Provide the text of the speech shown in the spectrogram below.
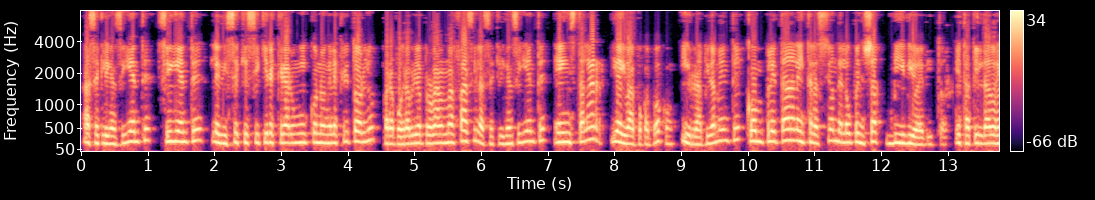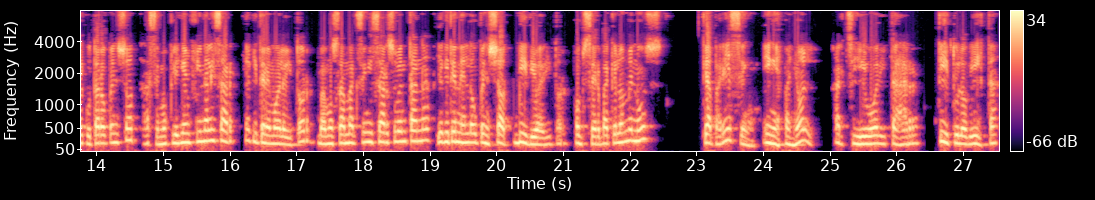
Hace clic en siguiente, siguiente, le dice que si quieres crear un icono en el escritorio para poder abrir el programa más fácil, hace clic en siguiente e instalar. Y ahí va poco a poco. Y rápidamente, completada la instalación del OpenShot Video Editor. Está tildado ejecutar OpenShot, hacemos clic en finalizar y aquí tenemos el editor. Vamos a maximizar su ventana y aquí tienes el OpenShot Video Editor. Observa que los menús te aparecen en español archivo, editar, título, vista.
